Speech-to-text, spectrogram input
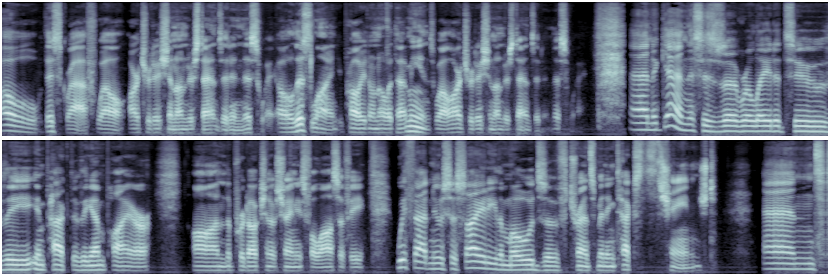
Oh, this graph, well, our tradition understands it in this way. Oh, this line, you probably don't know what that means. Well, our tradition understands it in this way. And again, this is uh, related to the impact of the empire on the production of Chinese philosophy. With that new society, the modes of transmitting texts changed. And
